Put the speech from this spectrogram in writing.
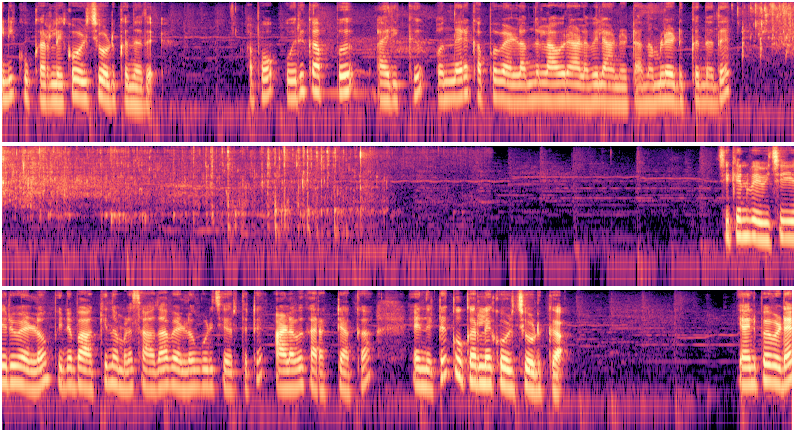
ഇനി കുക്കറിലേക്ക് ഒഴിച്ചു കൊടുക്കുന്നത്. അപ്പോൾ ഒരു കപ്പ് അരിക്ക് ഒന്നര കപ്പ് വെള്ളം എന്നുള്ള ആ ഒരു അളവിലാണ് കേട്ടോ നമ്മൾ എടുക്കുന്നത്. ചിക്കൻ വേവിച്ച ഈ ഒരു വെള്ളവും പിന്നെ ബാക്കി നമ്മൾ സാധാ വെള്ളവും കൂടി ചേർത്തിട്ട് അളവ് കറക്റ്റാക്കുക. എന്നിട്ട് കുക്കറിലേക്ക് ഒഴിച്ചു കൊടുക്കുക. ഞാനിപ്പോൾ ഇവിടെ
